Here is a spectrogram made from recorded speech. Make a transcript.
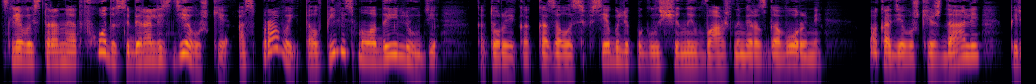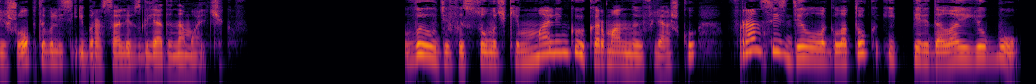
С левой стороны от входа собирались девушки, а с правой толпились молодые люди — которые, как казалось, все были поглощены важными разговорами, пока девушки ждали, перешептывались и бросали взгляды на мальчиков. Выудив из сумочки маленькую карманную фляжку, Франси сделала глоток и передала ее Бу.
